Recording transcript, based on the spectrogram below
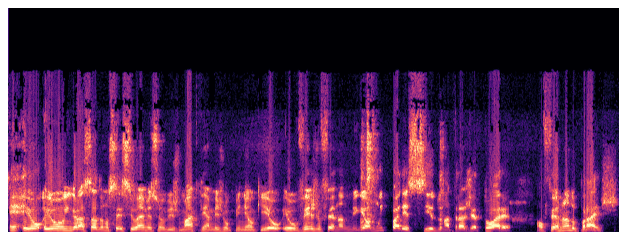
É, eu, eu, engraçado, não sei se o Emerson e o Bismarck têm a mesma opinião que eu. Eu vejo o Fernando Miguel muito parecido na trajetória ao Fernando Praz.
